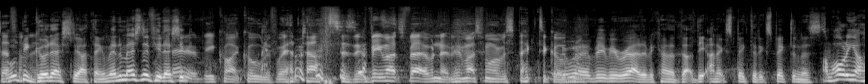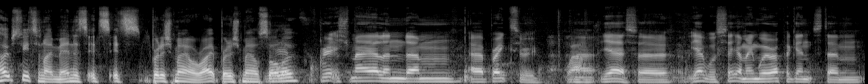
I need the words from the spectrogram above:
It would be good actually, I think. I mean, imagine if you'd Yeah, actually It'd be quite cool if we had dancers. It'd be much better, wouldn't it? It'd be much more of a spectacle. It would be, be rad. It'd be kind of the, the unexpected expectedness. I'm holding out hopes for you tonight, man. It's it's it's British Male, right? British Male solo. British Male and um, uh, Breakthrough. Wow. Uh, yeah, so yeah, we'll see. I mean, we're up against um,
